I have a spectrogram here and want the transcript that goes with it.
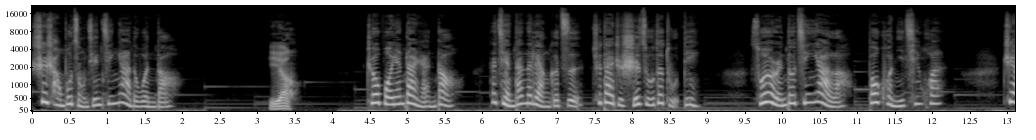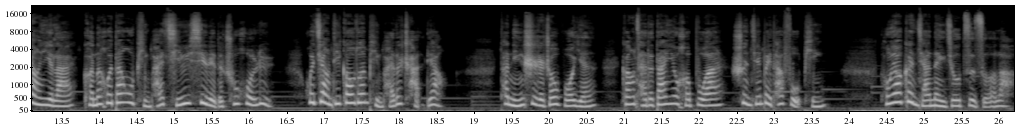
市场部总监惊讶的问道：“一样。”周伯言淡然道：“那简单的两个字，却带着十足的笃定。”所有人都惊讶了，包括倪清欢。这样一来，可能会耽误品牌其余系列的出货率，会降低高端品牌的产量。他凝视着周伯言，刚才的担忧和不安瞬间被他抚平。童瑶更加内疚自责了。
